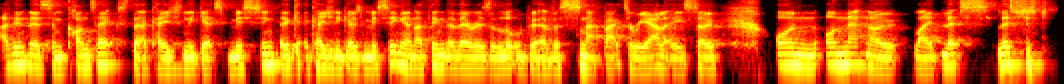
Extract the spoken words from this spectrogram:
I think there's some context that occasionally gets missing, occasionally goes missing, and I think that there is a little bit of a snap back to reality. So, on on that note, like let's let's just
